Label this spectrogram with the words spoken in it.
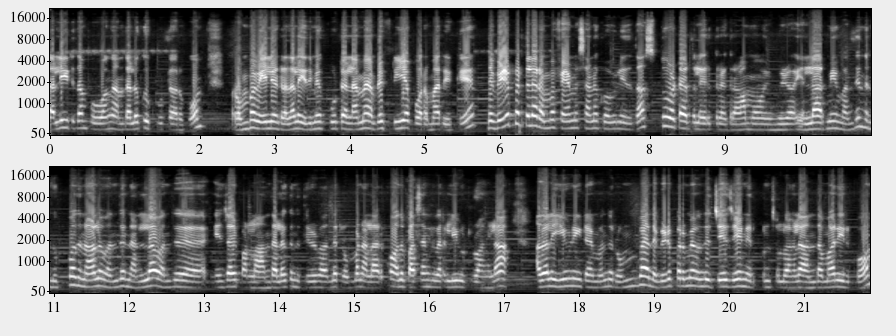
தள்ளிட்டு தான் போவாங்க. அந்த அளவுக்கு கூட்டம் இருக்கும். ரொம்ப வெயிலுன்றதால எதுவுமே கூட்டம் இல்லாமல் அப்படியே ஃப்ரீயாக போற மாதிரி இருக்கு. இந்த விழுப்புரத்தில் ரொம்ப ஃபேமஸான கோவில் இதுதான். சுத்து வட்டாரத்தில் இருக்கிற கிராமம் எல்லாருமே வந்து இந்த முப்பது நாள் வந்து நல்லா வந்து என்ஜாய் பண்ணலாம். அந்த அளவுக்கு இந்த திருவிழா வந்து ரொம்ப நல்லா இருக்கும். அது பசங்களுக்கு வேற லீவ் விட்டுருவாங்களா? அதால ஈவினிங் டைம் வந்து ரொம்ப அந்த விழுப்புரமே வந்து ஜே ஜேன்னு இருக்குன்னு சொல்லுவாங்களா அந்த மாதிரி இருக்கும்.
